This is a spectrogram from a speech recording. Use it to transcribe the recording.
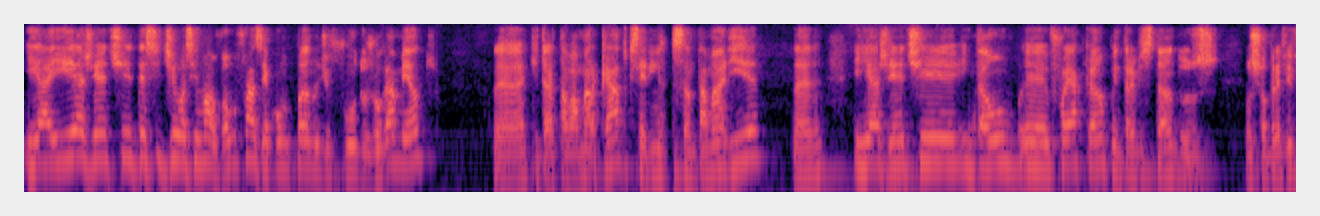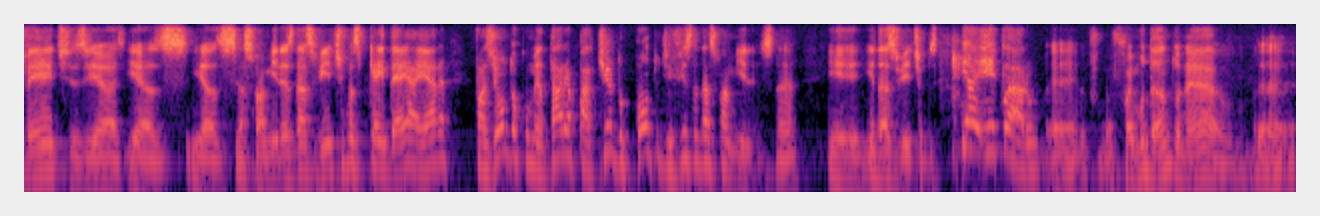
E aí a gente decidiu assim: vamos fazer com um pano de fundo o julgamento, né, que estava tá, marcado, que seria em Santa Maria. Né? E a gente, então, eh, foi a campo entrevistando os, os sobreviventes e, as, e, as, e as, as famílias das vítimas, porque a ideia era fazer um documentário a partir do ponto de vista das famílias, né? E, e das vítimas. E aí, claro, é, foi mudando, né? É,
